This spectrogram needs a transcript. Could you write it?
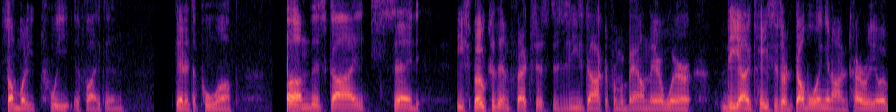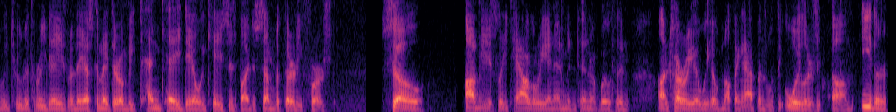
somebody tweet if I can get it to pull up. Um this guy said he spoke to the infectious disease doctor from around there where the uh, cases are doubling in Ontario every 2 to 3 days where they estimate there will be 10k daily cases by December 31st. So obviously Calgary and Edmonton are both in Ontario. We hope nothing happens with the Oilers um, either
